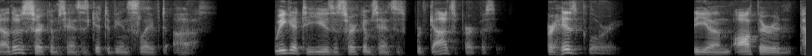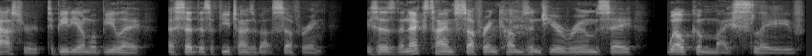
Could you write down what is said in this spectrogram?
now those circumstances get to be enslaved to us. We get to use the circumstances for God's purposes, for His glory. The um, author and pastor Thabiti Anyabwile has said this a few times about suffering. He says, The next time suffering comes into your room, say, Welcome, my slave.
